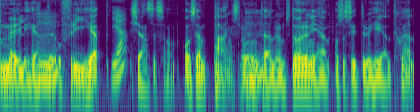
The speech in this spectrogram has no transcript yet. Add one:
möjligheter och frihet, Mm. Mm. känns det som. Och sen pang slår hotellrumsdörren igen och så sitter du helt själv.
